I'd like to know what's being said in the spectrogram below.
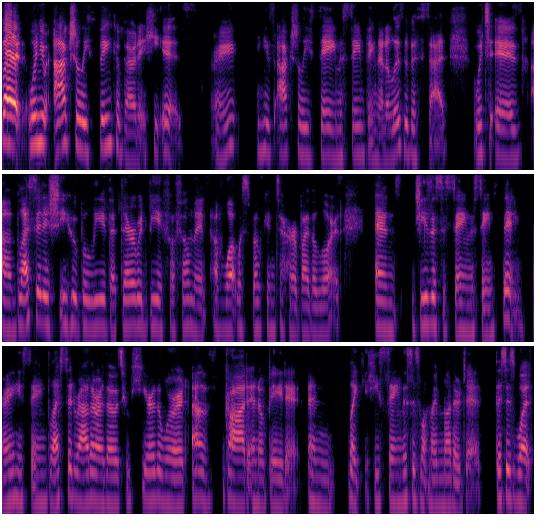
but when you actually think about it, he is right he's actually saying the same thing that Elizabeth said, which is, um, Blessed is she who believed that there would be a fulfillment of what was spoken to her by the Lord. And Jesus is saying the same thing, right? He's saying, Blessed rather are those who hear the word of God and obeyed it. And like he's saying, This is what my mother did. This is what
